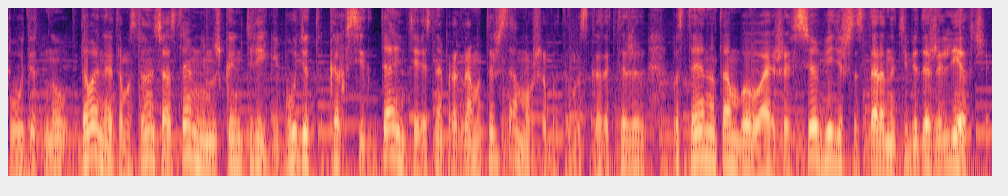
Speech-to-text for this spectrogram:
будет. Ну, давай на этом остановимся, оставим немножко интриги. Будет, как всегда, интересная программа. Ты же сам можешь об этом рассказать. Ты же постоянно там бываешь, и все видишь со стороны. Тебе даже легче.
